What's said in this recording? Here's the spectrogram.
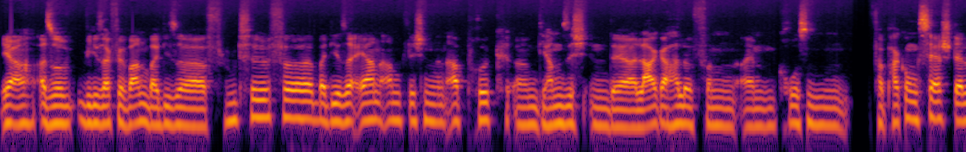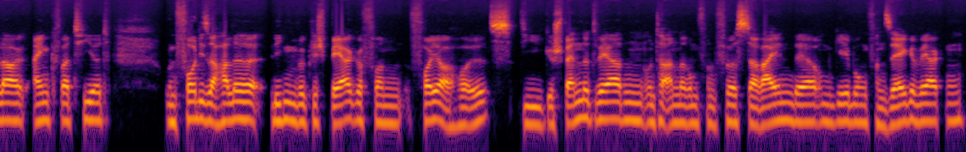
Ja, also wie gesagt, wir waren bei dieser Fluthilfe, bei dieser Ehrenamtlichen in Abrück. Ähm, die haben sich in der Lagerhalle von einem großen Verpackungshersteller einquartiert. Und vor dieser Halle liegen wirklich Berge von Feuerholz, die gespendet werden, unter anderem von Förstereien der Umgebung, von Sägewerken.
